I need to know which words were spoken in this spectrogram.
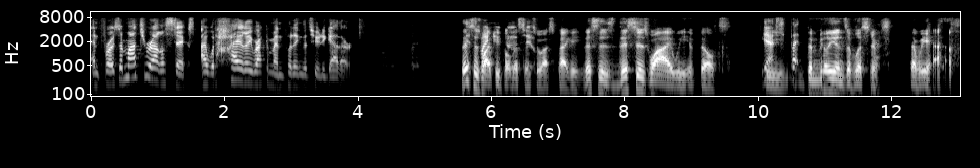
and frozen mozzarella sticks, I would highly recommend putting the two together. This It's is why people listen to us, Peggy. This is this is why we have built Yes, the, but the millions of listeners that we have.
